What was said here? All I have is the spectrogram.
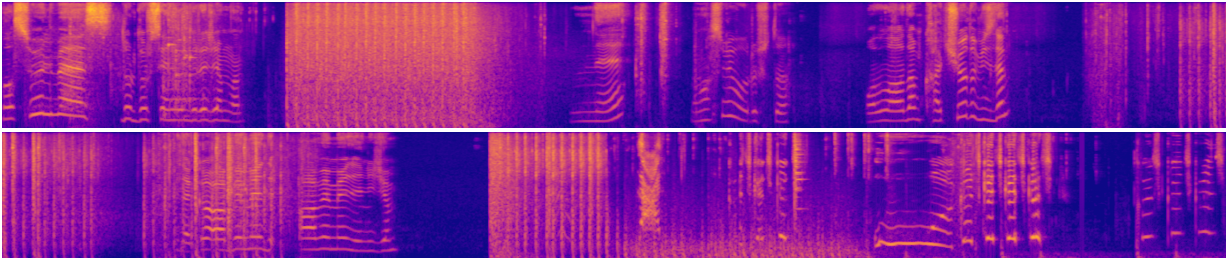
Nasıl ölmez? Dur dur seni öldüreceğim lan. Ne? Nasıl bir vuruştu? Vallahi adam kaçıyordu bizden. Bir dakika AVM AVM deneyeceğim. Kaç kaç kaç. Oo, kaç kaç kaç kaç. Kaç kaç kaç.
